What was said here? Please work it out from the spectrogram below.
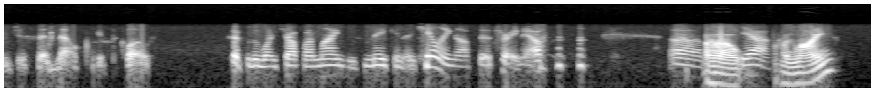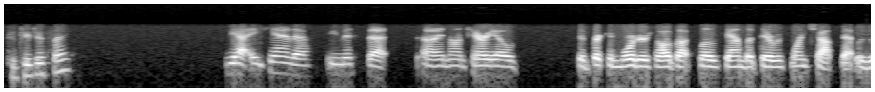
Who just said no, it's closed. Except for the one shop online who's making a killing off this right now. um, Oh, yeah, online? Did you just say? Yeah. In Canada, we missed that. Uh, in Ontario, the brick and mortars all got closed down, but there was one shop that was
